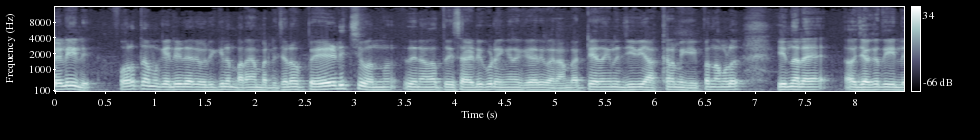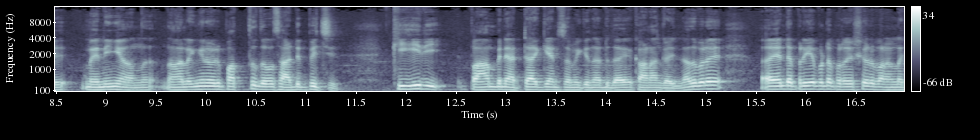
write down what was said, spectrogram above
വെളിയിൽ പുറത്ത് നമുക്ക് എല്ലാവരും ഒരിക്കലും പറയാൻ പറ്റില്ല. ചിലപ്പോൾ പേടിച്ച് വന്ന് ഇതിനകത്ത് ഈ സൈഡിൽ കൂടെ ഇങ്ങനെ കയറി വരാൻ പറ്റിയ ഏതെങ്കിലും ജീവി ആക്രമിക്കും ഇപ്പം നമ്മൾ ഇന്നലെ ജഗതിയിൽ മെനിങ്ങ വന്ന് നാലിങ്ങനെ ഒരു പത്ത് ദിവസം അടുപ്പിച്ച് കീരി പാമ്പിനെ അറ്റാക്ക് ചെയ്യാൻ ശ്രമിക്കുന്നതായിട്ട് ഇതായി കാണാൻ കഴിഞ്ഞു അതുപോലെ എന്റെ പ്രിയപ്പെട്ട പ്രേക്ഷകർ പറയാനുള്ള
